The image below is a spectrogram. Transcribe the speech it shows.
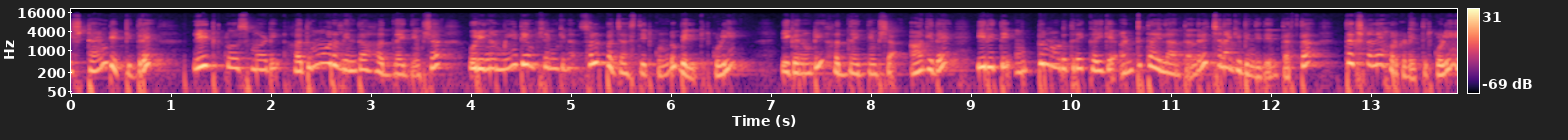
ಈ ಸ್ಟ್ಯಾಂಡ್ ಇಟ್ಟಿದ್ರೆ ಲೀಡ್ ಕ್ಲೋಸ್ ಮಾಡಿ ಹದಿಮೂರರಿಂದ ಹದಿನೈದು ನಿಮಿಷ ಊರಿನ ಮೀಡಿಯಂ ಫ್ಲೇಮ್ಗಿನ ಸ್ವಲ್ಪ ಜಾಸ್ತಿ ಇಟ್ಕೊಂಡು ಬೆಲಿಕಿಟ್ಕೊಳ್ಳಿ ಈಗ ನೋಡಿ, ಹದಿನೈದು ನಿಮಿಷ ಆಗಿದೆ. ಈ ರೀತಿ ಮುಟ್ಟು ನೋಡಿದ್ರೆ ಕೈಗೆ ಅಂಟುತ್ತಾ ಇಲ್ಲ ಅಂತಂದರೆ ಚೆನ್ನಾಗಿ ಬಂದಿದೆ ಅಂತ ಅರ್ಥ. ತಕ್ಷಣವೇ ಹೊರಗಡೆ ಎತ್ತಿಟ್ಕೊಳ್ಳಿ.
